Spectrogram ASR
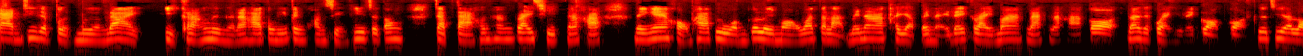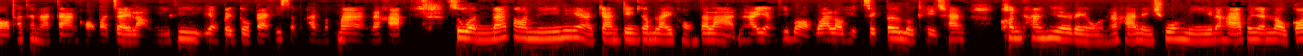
การที่จะเปิดเมืองได้ อีกครั้งหนึ่งนะคะ ตรงนี้เป็นความเสี่ยงที่จะต้องจับตาค่อนข้างใกล้ชิดนะคะ ในแง่ของภาพรวมก็เลยมองว่าตลาดไม่น่าขยับไปไหนได้ไกลมากนักนะคะ ก็น่าจะแกว่งอยู่ในกรอบก่อน เพื่อที่จะรอพัฒนาการของปัจจัยเหล่านี้ที่ยังเป็นตัวแปรที่สำคัญมากๆนะคะ ส่วนณตอนนี้เนี่ยการเก็งกำไรของตลาดนะคะ อย่างที่บอกว่าเราเห็นเซกเตอร์โรเทชันค่อนข้างที่จะเร็วนะคะ ในช่วงนี้นะคะ เพราะฉะนั้นเราก็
